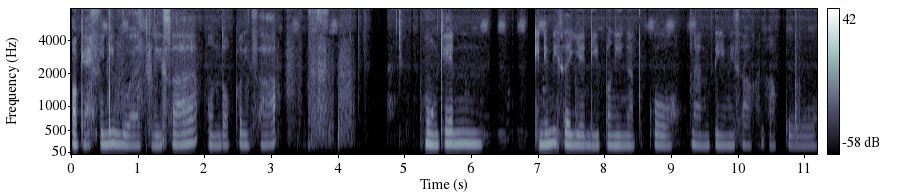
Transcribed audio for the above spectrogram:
Oke, ini buat Lisa untuk Lisa. Mungkin ini bisa jadi pengingatku nanti misalkan aku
